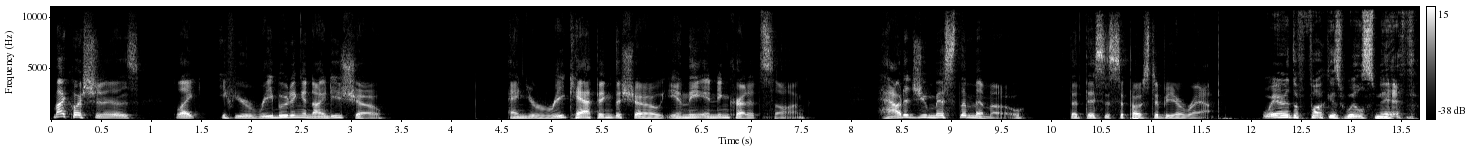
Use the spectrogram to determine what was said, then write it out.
My question is, like, if you're rebooting a '90s show and you're recapping the show in the ending credits song, how did you miss the memo that this is supposed to be a rap? Where the fuck is Will Smith?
